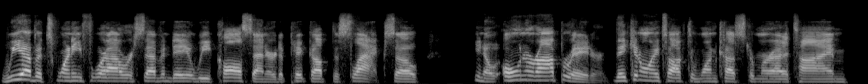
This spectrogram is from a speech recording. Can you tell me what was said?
We have a 24 hour, seven day a week call center to pick up the slack. So, you know, owner operator, they can only talk to one customer at a time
